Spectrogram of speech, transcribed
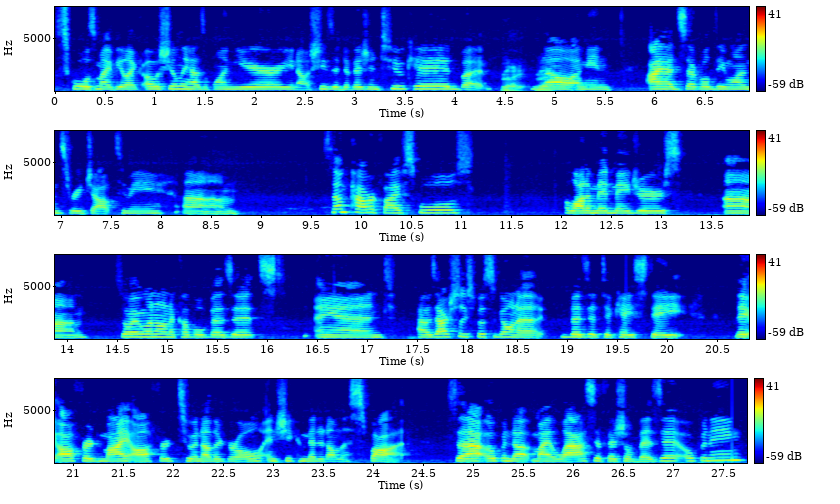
schools might be like, oh, she only has one year. You know, she's a Division two kid, but Right, right. no, I mean, I had several D1s reach out to me. Um, some Power Five schools, a lot of mid majors. Um, so I went on a couple visits, and I was actually supposed to go on a visit to K State. They offered my offer to another girl, and she committed on the spot. So that opened up my last official visit opening.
